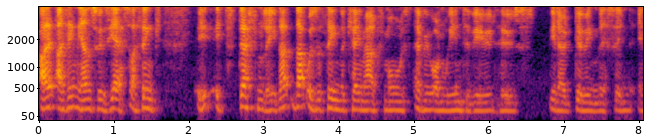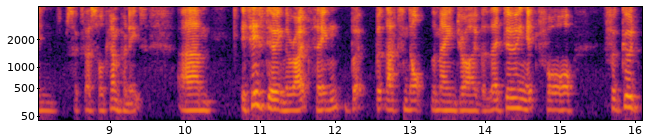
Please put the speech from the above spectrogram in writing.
I, I, think the answer is yes. I think it, it's definitely that that was a theme that came out from almost everyone we interviewed who's you know doing this in in successful companies. Um, it is doing the right thing, but but that's not the main driver. They're doing it for for good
